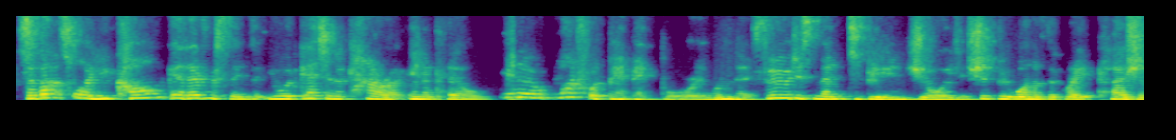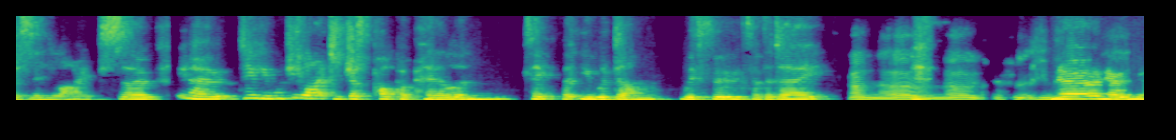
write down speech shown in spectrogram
So that's why you can't get everything that you would get in a carrot in a pill. You know, life would be a bit boring, wouldn't it? Food is meant to be enjoyed, it should be one of the great pleasures in life. So, you know, Delia, would you like to just pop a pill and think that you were done with food for the day? Oh no, no, definitely not. No, no, no.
